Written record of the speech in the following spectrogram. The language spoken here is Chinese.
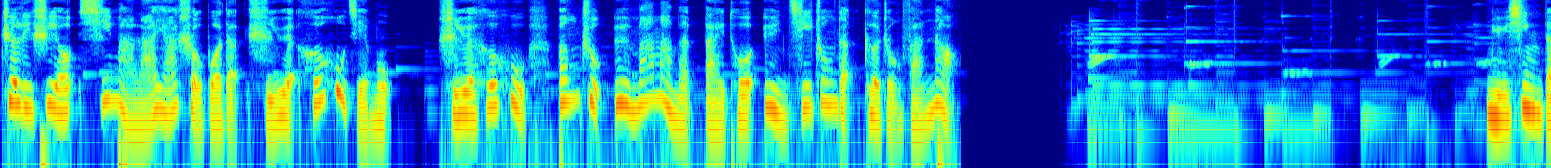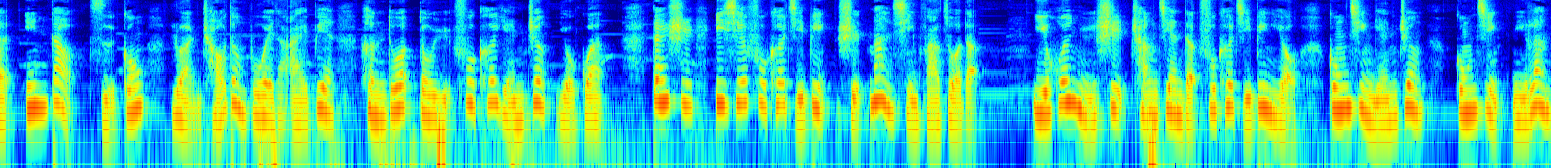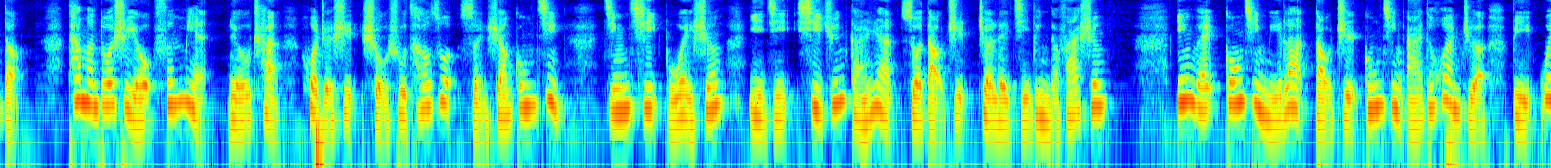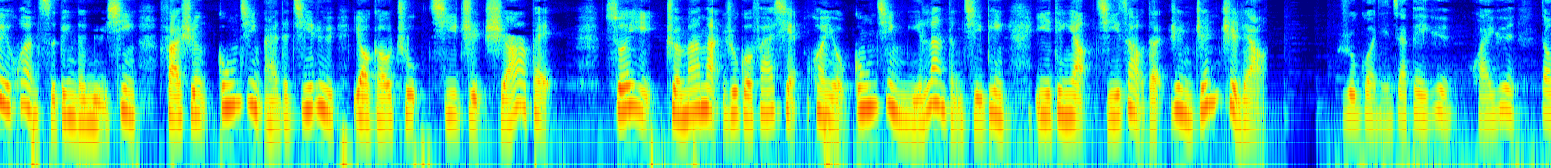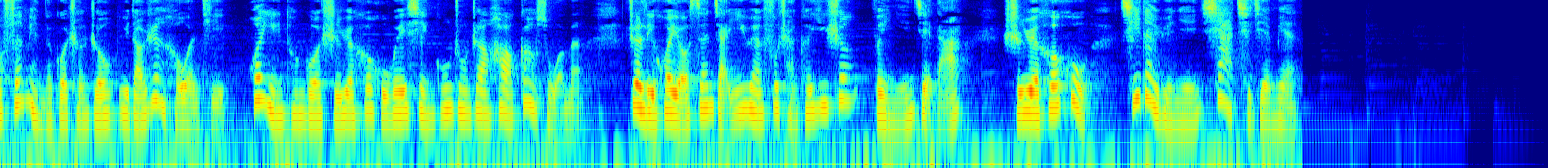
这里是由喜马拉雅首播的十月呵护节目。十月呵护帮助孕妈妈们摆脱孕期中的各种烦恼。女性的阴道、子宫、卵巢等部位的癌变，很多都与妇科炎症有关。但是，一些妇科疾病是慢性发作的。已婚女士常见的妇科疾病有宫颈炎症、宫颈糜烂等，它们多是由分娩、流产或者是手术操作损伤宫颈、经期不卫生以及细菌感染所导致这类疾病的发生。因为宫颈糜烂导致宫颈癌的患者，比未患此病的女性发生宫颈癌的几率要高出七至十二倍。所以，准妈妈如果发现患有宫颈糜烂等疾病，一定要及早的认真治疗。如果您在备孕、怀孕到分娩的过程中遇到任何问题，欢迎通过十月呵护微信公众账号告诉我们，这里会有三甲医院妇产科医生为您解答。十月呵护，期待与您下期见面。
